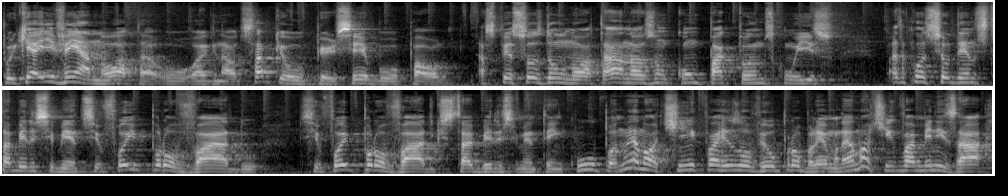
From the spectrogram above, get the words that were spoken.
Porque aí vem a nota, o Agnaldo. Sabe o que eu percebo, Paulo? As pessoas dão nota, ah, nós não compactuamos com isso. Mas aconteceu dentro do estabelecimento. Se foi provado se foi provado que o estabelecimento tem culpa, não é notinha que vai resolver o problema, não é notinha que vai amenizar.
